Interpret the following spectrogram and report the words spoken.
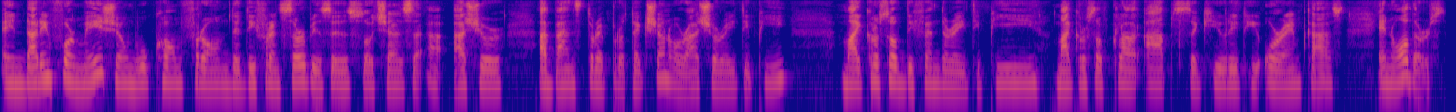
And that information will come from the different services such as uh, Azure Advanced Threat Protection or Azure ATP, Microsoft Defender ATP, Microsoft Cloud Apps Security or MCAS, and others.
